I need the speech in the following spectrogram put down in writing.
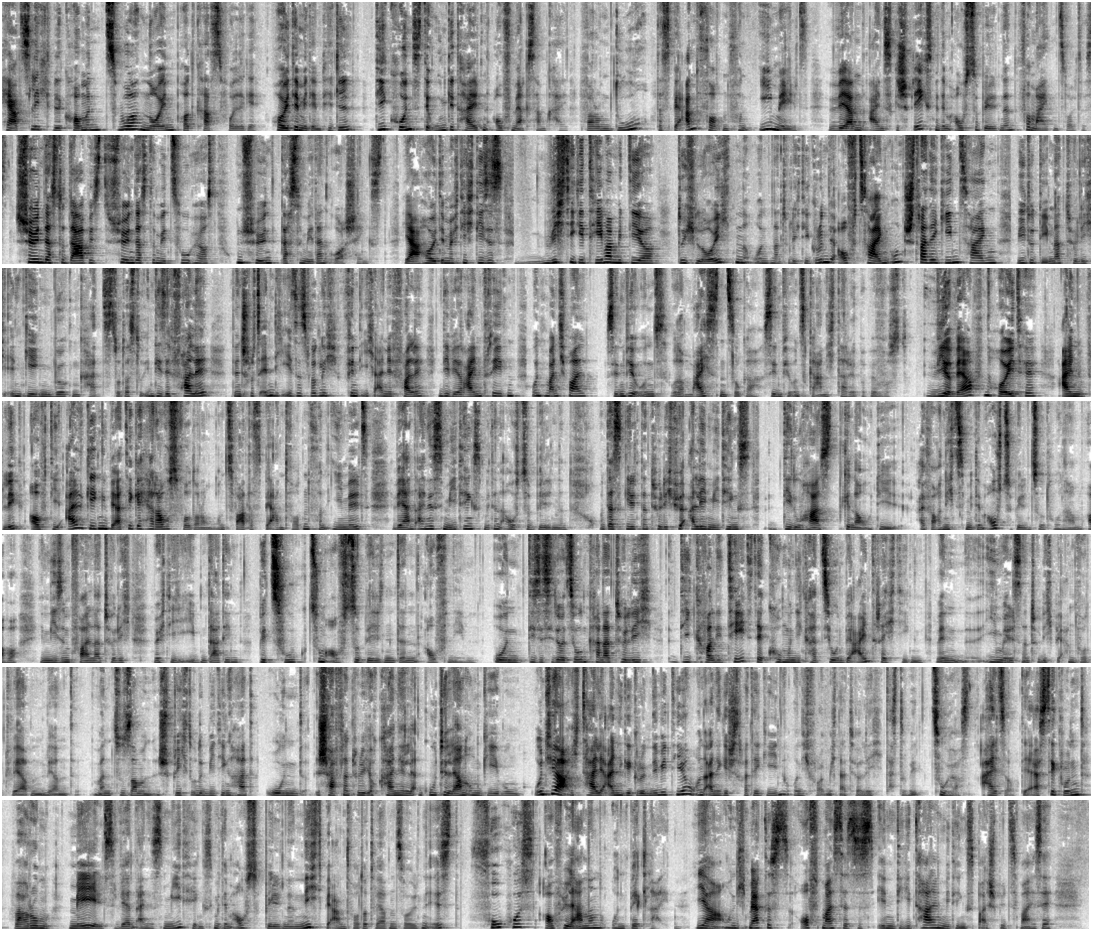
Herzlich willkommen zur neuen Podcast-Folge. Heute mit dem Titel Die Kunst der ungeteilten Aufmerksamkeit. Warum du das Beantworten von E-Mails während eines Gesprächs mit dem Auszubildenden vermeiden solltest. Schön, dass du da bist, schön, dass du mir zuhörst und schön, dass du mir dein Ohr schenkst ja, heute möchte ich dieses wichtige Thema mit dir durchleuchten und natürlich die Gründe aufzeigen und Strategien zeigen, wie du dem natürlich entgegenwirken kannst, sodass du in diese Falle, denn schlussendlich ist es wirklich, finde ich, eine Falle, in die wir reintreten und manchmal sind wir uns oder meistens sogar sind wir uns gar nicht darüber bewusst. Wir werfen heute einen Blick auf die allgegenwärtige Herausforderung, und zwar das Beantworten von E-Mails während eines Meetings mit den Auszubildenden. Und das gilt natürlich für alle Meetings, die du hast, genau, die einfach nichts mit dem Auszubilden zu tun haben. Aber in diesem Fall natürlich möchte ich eben da den Bezug zum Auszubildenden aufnehmen. Und diese Situation kann natürlich die Qualität der Kommunikation beeinträchtigen, wenn E-Mails natürlich beantwortet werden, während man zusammen spricht oder Meeting hat und schafft natürlich auch keine gute Lernumgebung. Und ja, ich teile einige Gründe mit dir und einige Strategien und ich freue mich natürlich, dass du mit zuhörst. Also, der erste Grund, warum Mails während eines Meetings mit dem Auszubildenden nicht beantwortet werden sollten, ist Fokus auf Lernen und Begleiten. Ja, und ich merke das oftmals, dass es in digitalen Meetings beispielsweise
